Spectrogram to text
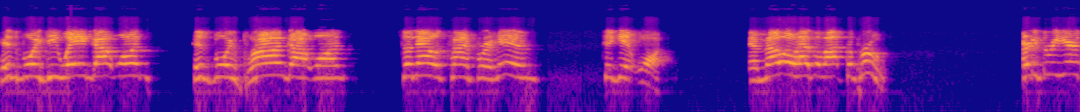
His boy D Wade got one. His boy Bron got one. So now it's time for him to get one. And Melo has a lot to prove. 33 years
